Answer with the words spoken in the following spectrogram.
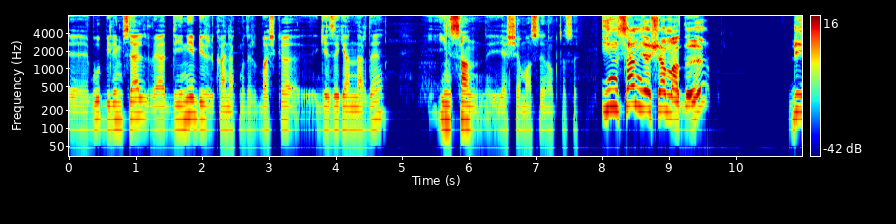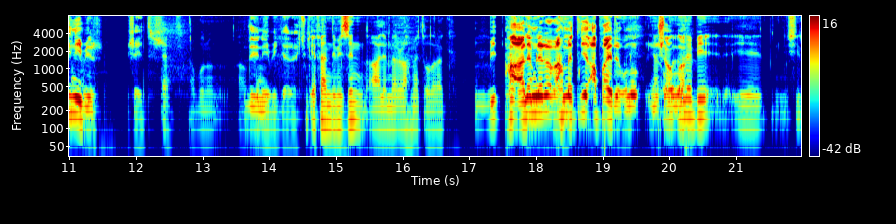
e, bu bilimsel veya dini bir kaynak mıdır? Başka gezegenlerde insan yaşaması noktası. İnsan yaşamadığı dini bir şeydir. Evet. Bunun dini bir gerek. Çünkü Efendimizin alemlere rahmet olarak bir, ha alemlere rahmetliği apayrı onu yani inşallah. Öyle bir e, şey,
